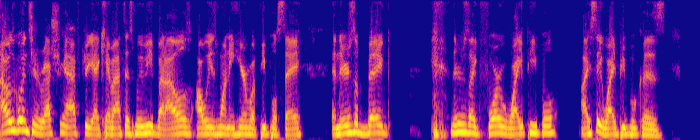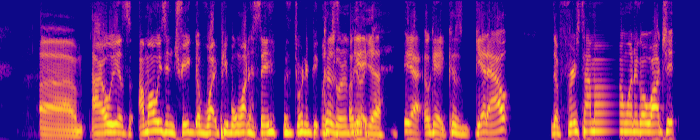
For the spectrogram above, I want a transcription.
I was going to the restroom after I came out this movie, but I was always want to hear what people say. And there's a big, there's like four white people. I say white people because um I always I'm always intrigued of what people want to say with Jordan Peele. with 'cause, Jordan Peele, okay, yeah. yeah, okay, because Get Out, the first time I want to go watch it,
